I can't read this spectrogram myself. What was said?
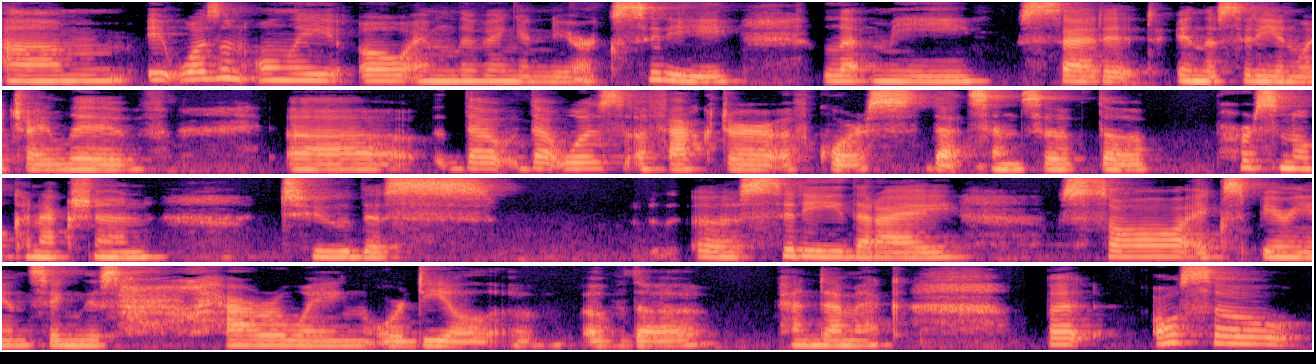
Um, it wasn't only, oh, I'm living in New York City. Let me set it in the city in which I live uh, that that was a factor, of course, that sense of the personal connection to this uh, city that I saw experiencing this harrowing ordeal of, of the pandemic. But also,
